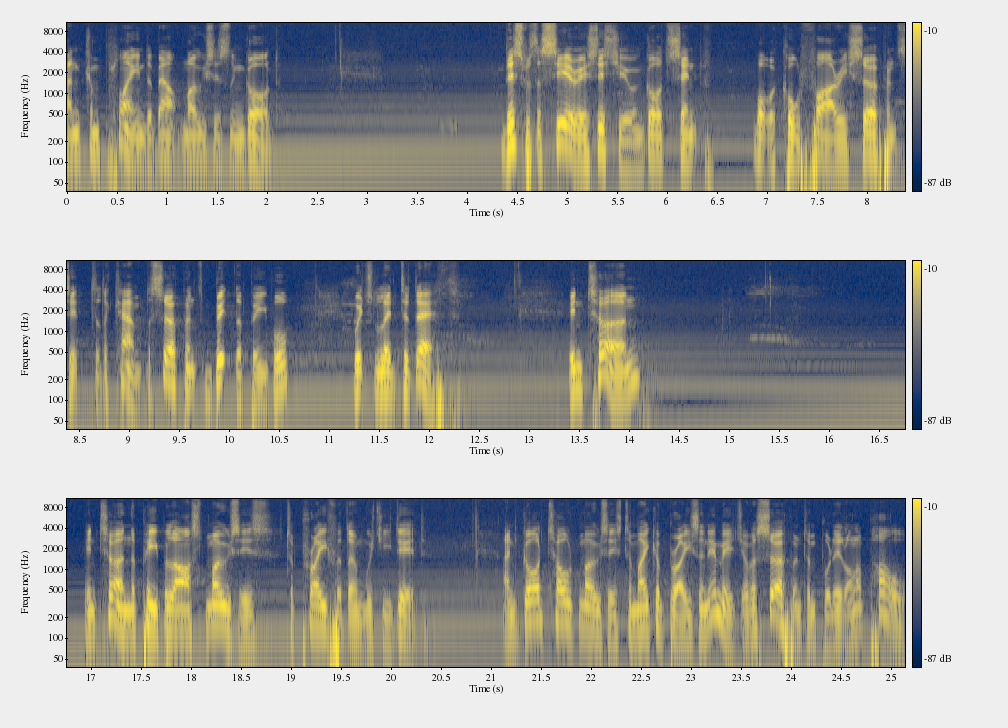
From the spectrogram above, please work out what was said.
and complained about Moses and God. This was a serious issue, and God sent what were called fiery serpents into the camp. The serpents bit the people, which led to death. In turn, in turn, the people asked Moses to pray for them, which he did. And God told Moses to make a brazen image of a serpent and put it on a pole.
